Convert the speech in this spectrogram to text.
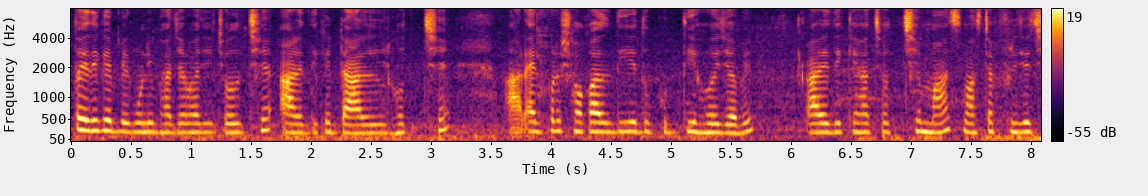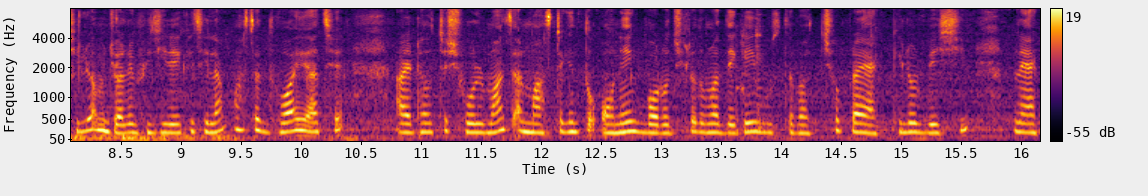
তো এদিকে বেগুনি ভাজাভাজি চলছে, আর এদিকে ডাল হচ্ছে। আর একবারে সকাল দিয়ে দুপুর দিয়ে হয়ে যাবে। আর এদিকে আছে হচ্ছে মাছ। মাছটা ফ্রিজে ছিল, আমি জলে ভিজিয়ে রেখেছিলাম। মাছটা ধোয়াই আছে, আর এটা হচ্ছে শোল মাছ। আর মাছটা কিন্তু অনেক বড় ছিল, তোমরা দেখেই বুঝতে পারছ, প্রায় এক কিলোর বেশি। মানে এক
